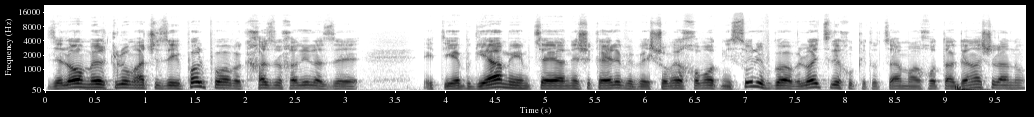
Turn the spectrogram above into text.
זה לא אומר כלום עד שזה ייפול פה, אבל חס וחלילה זה תהיה פגיעה מאמצעי הנשק האלה, ובשומר חומות ניסו לפגוע ולא הצליחו כתוצאה ממערכות ההגנה שלנו,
